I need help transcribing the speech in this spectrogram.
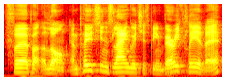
further along. And Putin's language has been very clear there.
